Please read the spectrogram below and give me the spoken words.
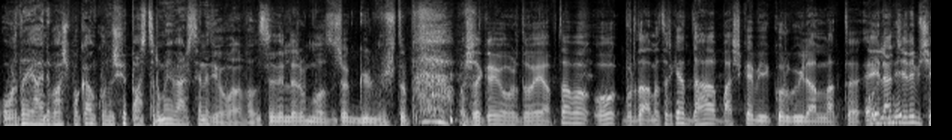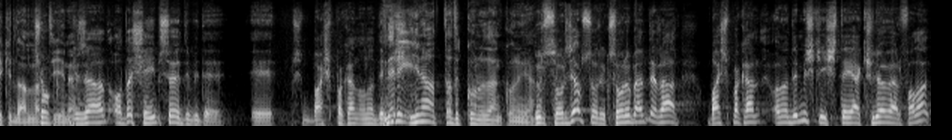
Orada yani başbakan konuşuyor. Pastırmayı versene diyor bana falan. Sinirlerim bozdu. Çok gülmüştüm. o şakayı orada o yaptı ama o burada anlatırken daha başka bir kurguyla anlattı. Eğlenceli bir şekilde anlattı Çok yine. güzel. O da şeyi söyledi bir de. E, şimdi başbakan ona demiş. Nereye yine atladık konudan konuya. Dur soracağım soruyu. Soru bende rahat. Başbakan ona demiş ki işte ya kilo ver falan.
